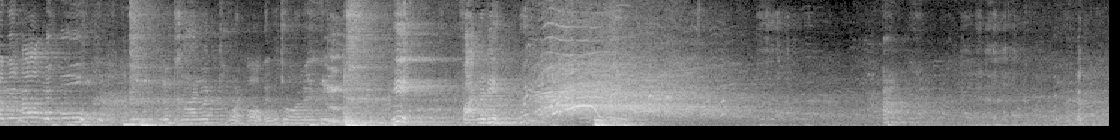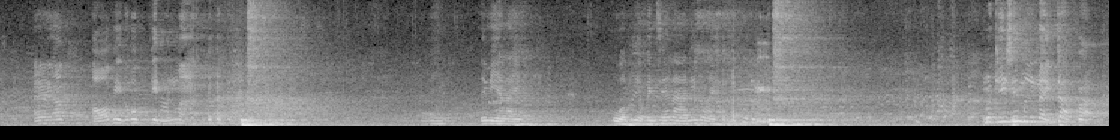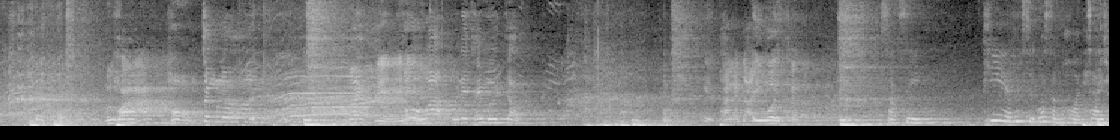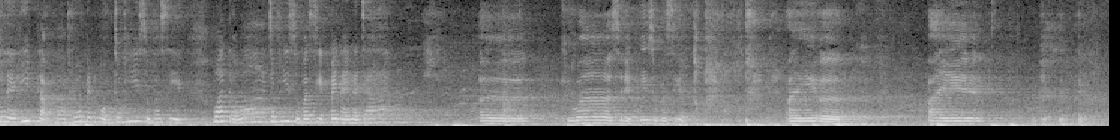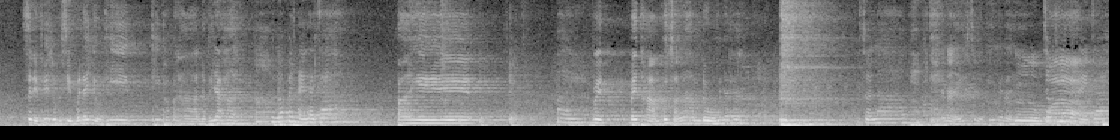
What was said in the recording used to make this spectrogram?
ายในห้างเลยกูลำคาญว่าถอดออกไปพระชรเลย พี่ฝากหน่อยดิ อะไรนะครับ อ๋อพี่เขาบอกกลิ่นเหมันหมา ไม่มีอะไร หัวพี่ก็เป็นเชื้อรานิดหน่อย เมื่อกี้ใช้มือไหนจับอะ มือขวาหอมจังเลย ไม่แหมเขาบอกว่าไม่ได้ใช้มือจับเฮ้ยพาราไดซ์เว้ยศักดิ์สิงห์พี่รู้สึกว่าสังหรณ์ใจก็เลยรีบกลับมาเพราะว่าเป็นห่วงเจ้าพี่สุภสิทธิ์ ว่าแต่ว่าเจ้าพี่สุภสิทธิ์ไปไหนล่ะจ๊ะเออคือว่าเสด็จพี่สุภสิทธิ์ไปเออไป เสด็จพี่สุภสิทธิ์ไม่ได้อยู่ที่ที่พระประธานนะพะยะค่ะ อ้าวแล้วไปไหนล่ะจ๊ะไปไปไปไปถามคุณสอนรามดูพะยะค่ะสวนรามไปไหนเสด็จพี่ไปไหน คือเจ้าว่าพี่ไปไหนจ๊ะ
